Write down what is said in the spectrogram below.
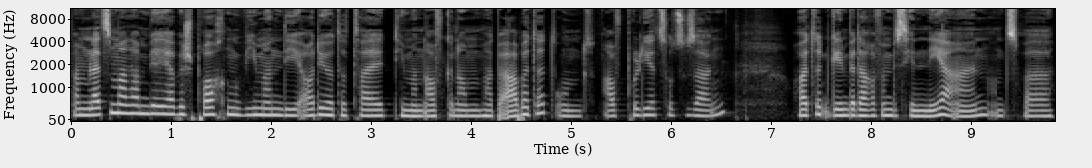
Beim letzten Mal haben wir ja besprochen, wie man die Audiodatei, die man aufgenommen hat, bearbeitet und aufpoliert sozusagen. Heute gehen wir darauf ein bisschen näher ein und zwar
